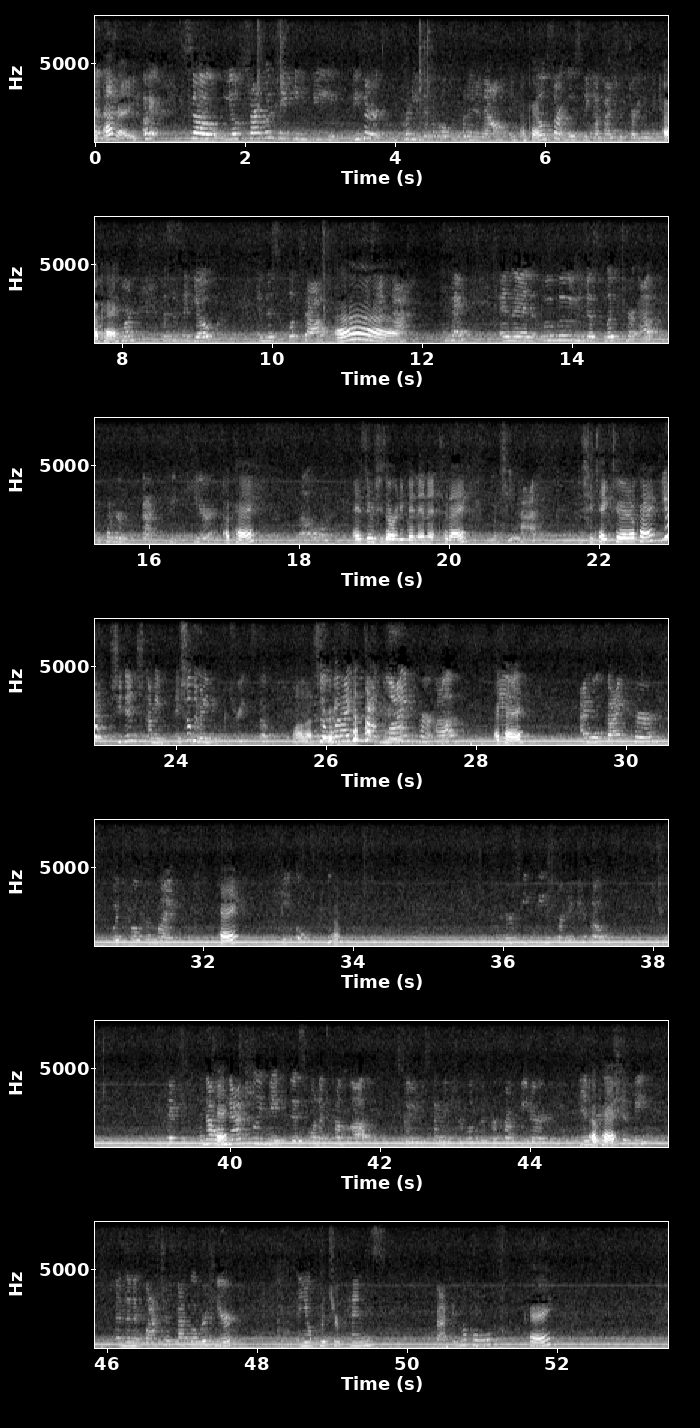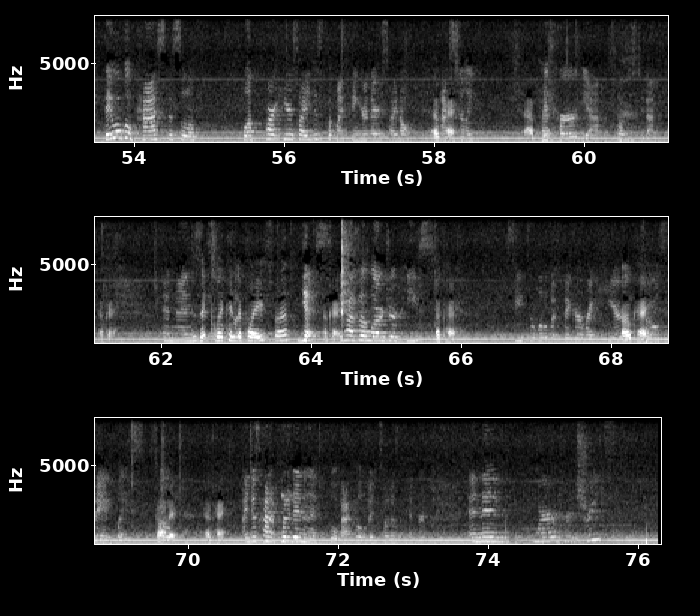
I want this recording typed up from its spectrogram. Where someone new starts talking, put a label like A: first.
A: ready. I'm ready.
B: Okay, so you'll start with taking the, these are pretty difficult to put in and out, and
A: Okay.
B: they'll start loosening up as you start using it
A: Okay.
B: more. This is the yoke, and this flips out, just like
A: Ah.
B: that, okay? And then Lulu, you just lift her up and put her back feet here,
A: Okay.
B: so,
A: I assume she's already been in it today.
B: and she has.
A: Did she take to it okay?
B: Yeah, she did, I mean, she'll do anything for treats, so.
A: Well, that's
B: So
A: true.
B: what I do is I line her up.
A: Okay.
B: And I will guide her with both of my
A: Okay.
B: feet. Oh,
A: Oh.
B: her feet where they should go. Okay, and that
A: Okay.
B: will naturally make this one to come up. So you just gotta make sure both of her front feet are in where
A: Okay.
B: they should be. And then it latches back over here. And you'll put your pins back in the holes.
A: Okay.
B: They will go past this little fluff part here, so I just put my finger there so I don't
A: Okay.
B: accidentally
A: Stab
B: hit
A: her.
B: her. Yeah, so I'll just do that.
A: Okay.
B: And then
A: Does it click into place then?
B: Yes.
A: Okay.
B: It has a larger piece.
A: Okay.
B: See, it's a little bit bigger right here.
A: Okay.
B: So it'll stay in place.
A: Got
B: So
A: it. Okay.
B: I just kind of put it in and then pull it back a little bit so it doesn't hit her. And then her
